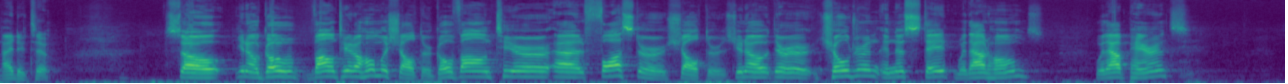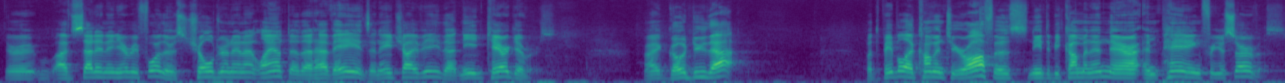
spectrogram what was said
I do too. So, you know, go volunteer at a homeless shelter, go volunteer at foster shelters. You know, there are children in this state without homes, without parents. There, I've said it in here before. There's children in Atlanta that have AIDS and HIV that need caregivers. Right? Go do that. But the people that come into your office need to be coming in there and paying for your service.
